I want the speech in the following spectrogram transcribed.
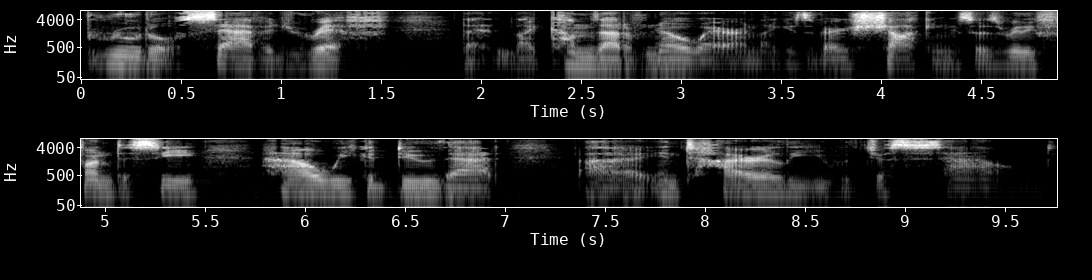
brutal, savage riff that like comes out of nowhere and like it's very shocking. So it's really fun to see how we could do that uh, entirely with just sound.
